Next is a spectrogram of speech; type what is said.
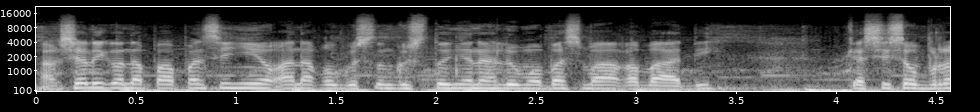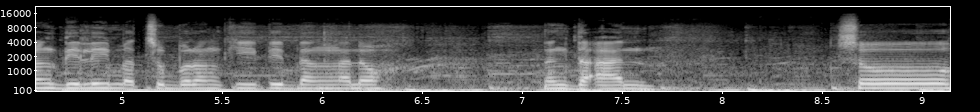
Actually kung napapansin niyo yung anak ko gustong gusto niya na lumabas mga kabady. Kasi sobrang dilim at sobrang kitid ng ano ng daan. So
